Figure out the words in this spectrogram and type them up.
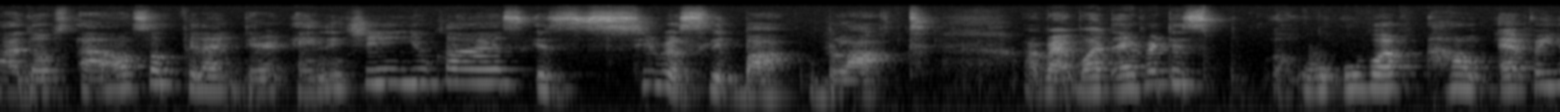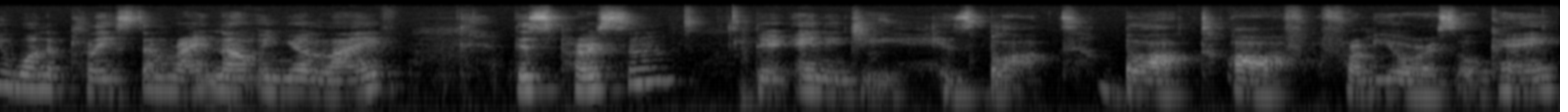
uh, those i also feel like their energy you guys is seriously blocked all right whatever this what however you want to place them right now in your life this person their energy is blocked blocked off from yours okay?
